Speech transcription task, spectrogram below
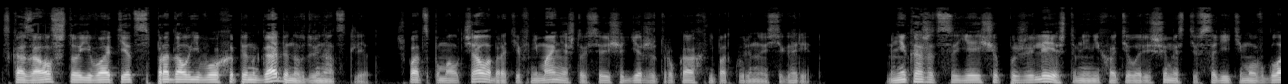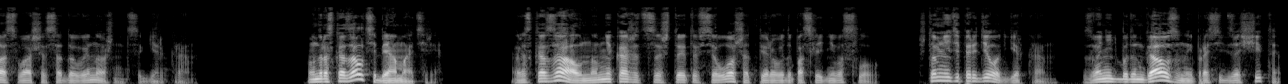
Сказал, что его отец продал его Хопенгабену в 12 лет. Шпац помолчал, обратив внимание, что все еще держит в руках неподкуренную сигарету. Мне кажется, я еще пожалею, что мне не хватило решимости всадить ему в глаз ваши садовые ножницы, Геркрам. Он рассказал тебе о матери? Рассказал, но мне кажется, что это все ложь от первого до последнего слова. Что мне теперь делать, Геркрам? Звонить Боденгаузену и просить защиты?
